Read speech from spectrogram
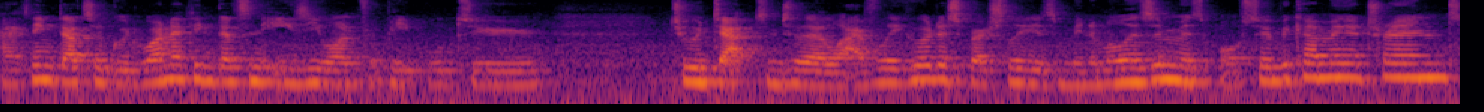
I think that's a good one. I think that's an easy one for people to to adapt into their livelihood, especially as minimalism is also becoming a trend.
